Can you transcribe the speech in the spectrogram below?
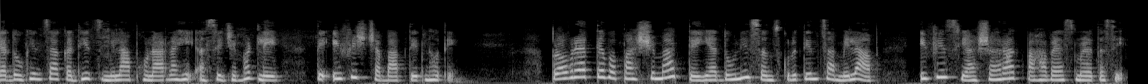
या दोघींचा कधीच मिलाप होणार नाही असे जे म्हटले ते इफिशच्या बाबतीत नव्हते. प्रौव्रात्य व पाश्चिमात्य या दोन्ही संस्कृतींचा मिलाप इफिस या शहरात पाहावयास मिळत असे.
